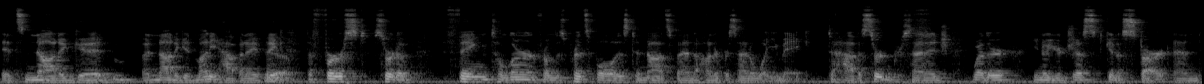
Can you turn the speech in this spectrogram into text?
It's not a good uh, not a good money habit. I think Yeah. the first sort of thing to learn from this principle is to not spend 100% of what you make to have a certain percentage whether you know you're just going to start and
